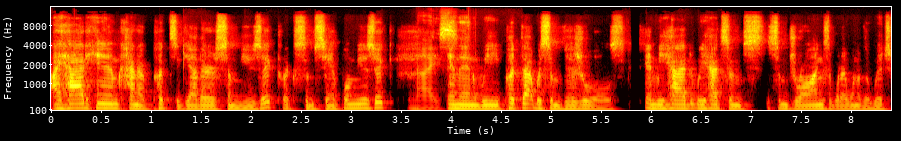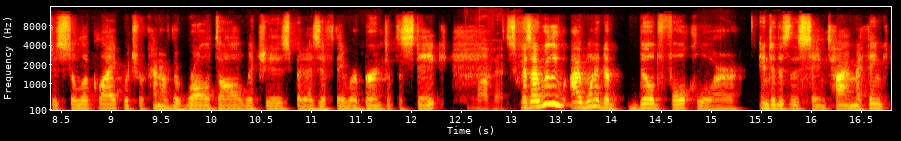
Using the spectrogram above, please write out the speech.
I had him kind of put together some music, like some sample music, Nice. and then we put that with some visuals. And we had we had some some drawings of what I wanted the witches to look like, which were kind of the raw doll witches, but as if they were burnt at the stake Love it. because I really I wanted to build folklore into this at the same time. I think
